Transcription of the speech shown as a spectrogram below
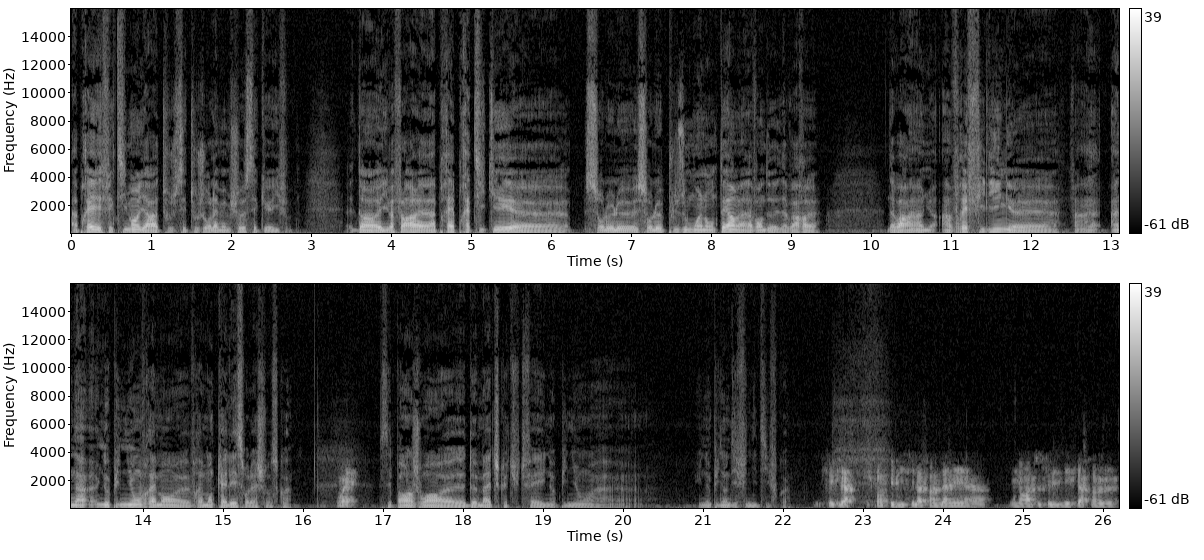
Après, effectivement, il y aura tout, c'est toujours la même chose, c'est qu'il il va falloir euh, après pratiquer euh, sur le, sur le plus ou moins long terme avant d'avoir d'avoir un, vrai feeling, enfin une opinion vraiment vraiment calée sur la chose, quoi. Ouais. C'est pas en jouant euh, deux matchs que tu te fais une opinion, euh, une opinion définitive, quoi. C'est clair. Je pense que d'ici la fin de l'année, euh, on aura tous les idées claires sur le jeu.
